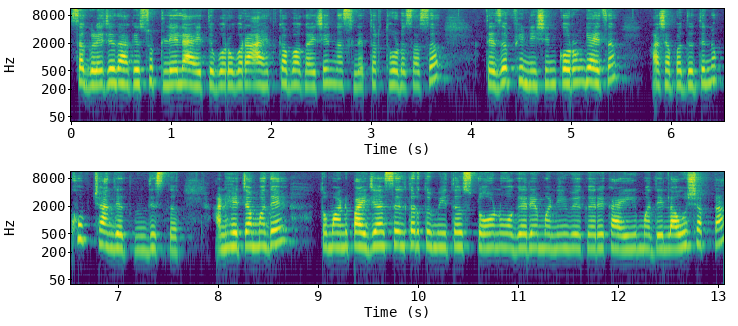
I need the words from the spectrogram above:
सगळे जे धागे सुटलेले आहेत ते बरोबर आहेत का बघायचे नसले तर थोडंसं असं त्याचं फिनिशिंग करून घ्यायचं. अशा पद्धतीनं खूप छान देत दिसतं. आणि ह्याच्यामध्ये तुम्हाला पाहिजे असेल तर तुम्ही इथं स्टोन वगैरे मणी वगैरे काही मध्ये लावू शकता.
